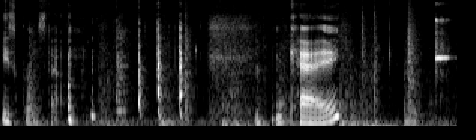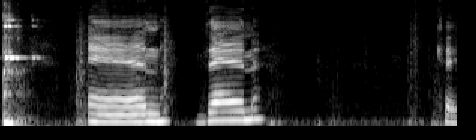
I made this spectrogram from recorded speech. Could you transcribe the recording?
He's grossed out. okay. And then Okay,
